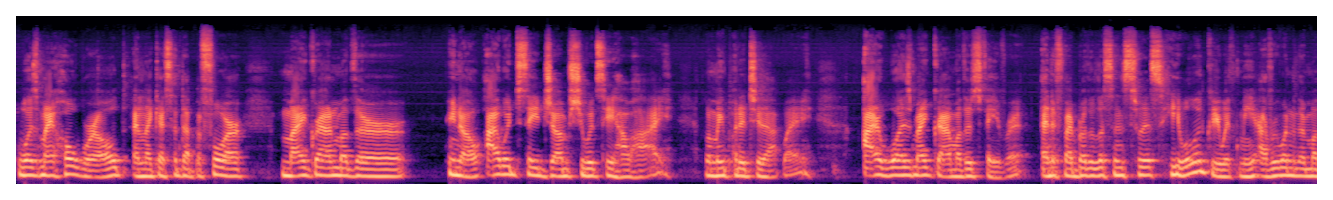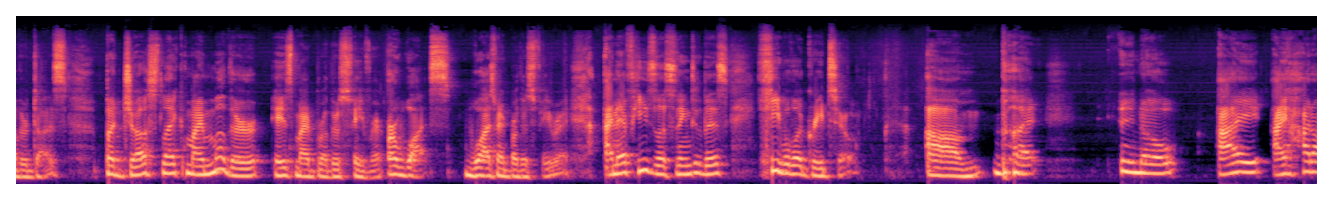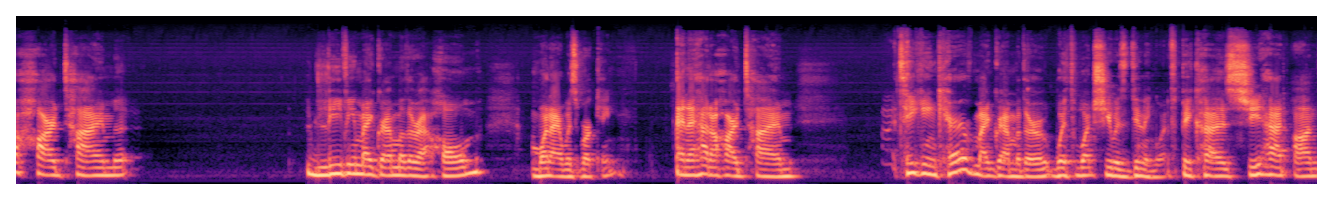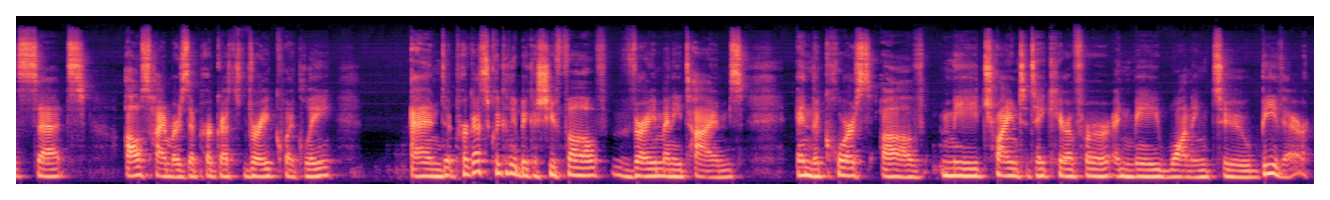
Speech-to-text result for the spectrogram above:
was my whole world. And like I said that before, my grandmother, you know, I would say jump, she would say how high. Let me put it to you that way. I was my grandmother's favorite. And if my brother listens to this, he will agree with me. Everyone and their mother does. But just like my mother is my brother's favorite, or was, was my brother's favorite. And if he's listening to this, he will agree too. Um, but you know, I I had a hard time leaving my grandmother at home when I was working. And I had a hard time taking care of my grandmother with what she was dealing with because she had onset Alzheimer's that progressed very quickly. And it progressed quickly because she fell very many times in the course of me trying to take care of her and me wanting to be there.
